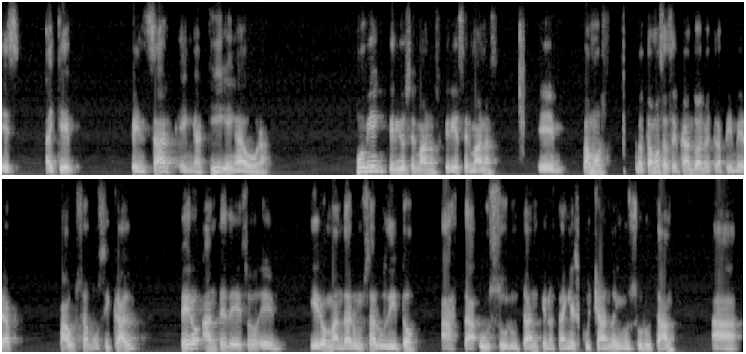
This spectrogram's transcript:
Es, hay que pensar en aquí y en ahora. Muy bien, queridos hermanos, queridas hermanas, eh, vamos, nos estamos acercando a nuestra primera pausa musical, pero antes de eso eh, quiero mandar un saludito hasta Usulután, que nos están escuchando en Usulután, a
